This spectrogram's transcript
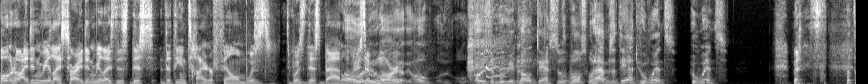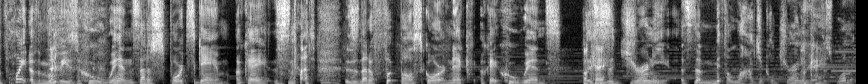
Oh no, I didn't realize. Sorry, I didn't realize this. This that the entire film was was this battle. oh, There's a look- more. oh, oh, oh, oh, there's a movie called Dances with Wolves. What happens at the end? Who wins? Who wins? But it's, But the point of the movie is who wins. It's not a sports game, okay? This is not this is not a football score, Nick. Okay, who wins? Okay. This is a journey. This is a mythological journey Okay. of this woman.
